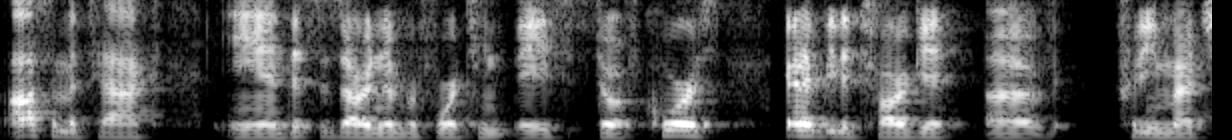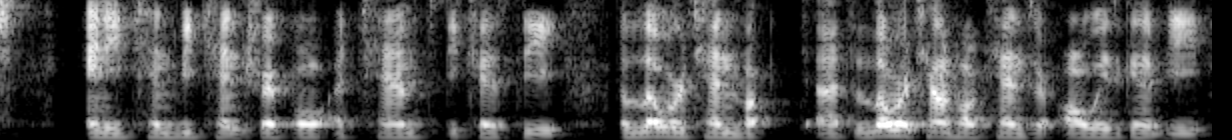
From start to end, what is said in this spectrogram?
Awesome attack. and this is our number 14 base. So of course, to be the target of pretty much any 10v10 triple attempt because the, the lower 10 uh, the lower town hall 10s are always going to be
